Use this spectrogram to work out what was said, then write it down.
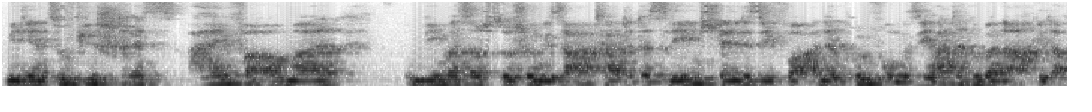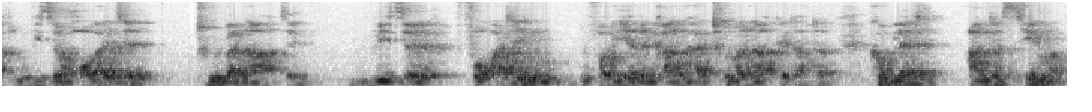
mit ihrem zu viel Stress einfach auch mal, wie man es auch so schon gesagt hatte, das Leben stellte sie vor einer Prüfung. Sie hat darüber nachgedacht und wie sie heute drüber nachdenkt wie sie vor, den, vor ihrer Krankheit drüber nachgedacht hat. Komplett anderes Thema.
